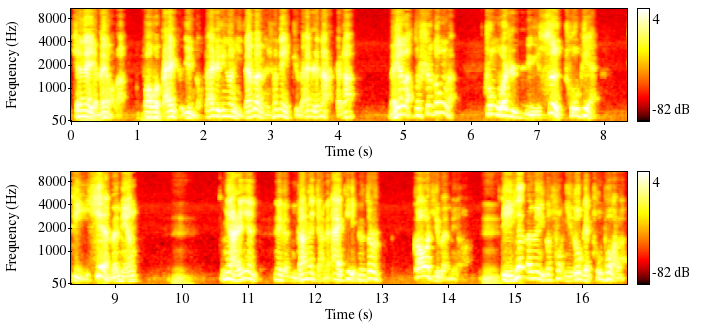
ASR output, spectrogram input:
现在也没有了。包括白纸运动，白纸运动你再问问，说那举白纸人哪儿去了？没了，都失踪了。中国是屡次突破底线文明。嗯，你想人家那个你刚才讲的 IT，那都是高级文明。嗯，底线文明你都突你都给突破了。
